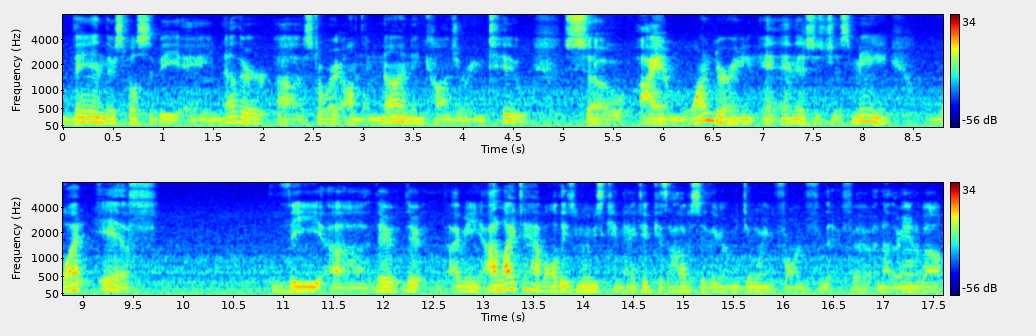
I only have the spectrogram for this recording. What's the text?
then there's supposed to be another uh, story on the Nun in Conjuring 2. So I am wondering, and, and this is just me, what if the uh, they're, I mean I like to have all these movies connected because obviously they're going to be doing one for the, for another Annabelle.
